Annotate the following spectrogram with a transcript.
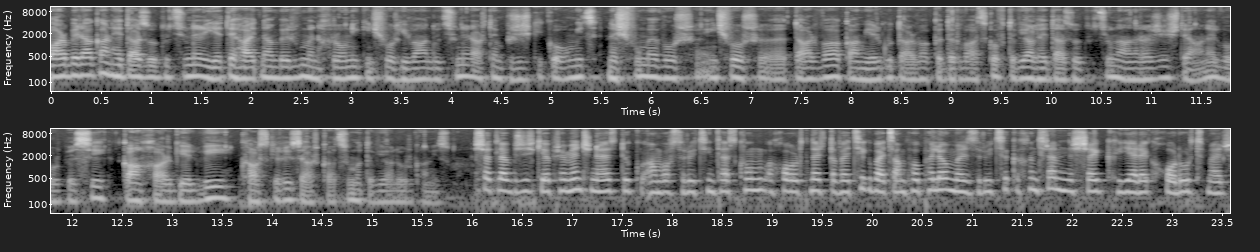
Բարբերական հետազոտությունները, եթե հայտնաբերվում են քրոնիկ ինչ-որ հիվանդություններ, արդեն բժշկի կողմից նշվում է, որ ինչ-որ տարվա կամ երկու տարվա կդրվածքով տվյալ հետազոտությունը անհրաժեշտ է անել, որպեսզի կանխարգելվի քաղցկեղի զարգացումը տվյալ օրգանիզմում։ Շատ լավ բժիշկ Եփրեմյան, չնայած դուք ամբողջ զրույցի ընթացքում խորհուրդներ տվեցիք, բայց ամփոփելով մեր զրույցը կխնդրեմ նշեք 3 խորհուրդ մեր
